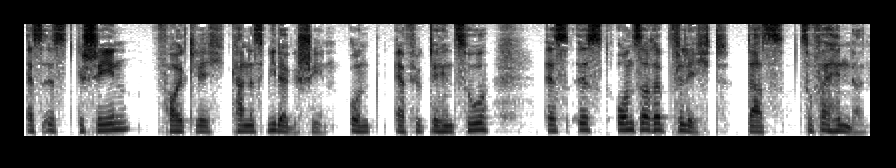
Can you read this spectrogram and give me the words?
es ist geschehen, folglich kann es wieder geschehen. Und er fügte hinzu, es ist unsere Pflicht, das zu verhindern.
